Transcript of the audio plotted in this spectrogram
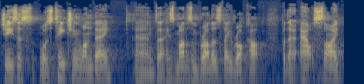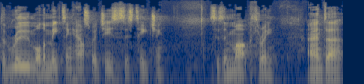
Jesus was teaching one day, and uh, his mothers and brothers, they rock up, but they're outside the room or the meeting house where Jesus is teaching. This is in Mark 3. And uh,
